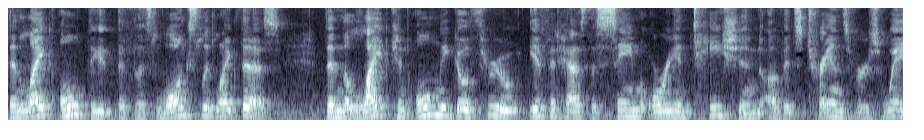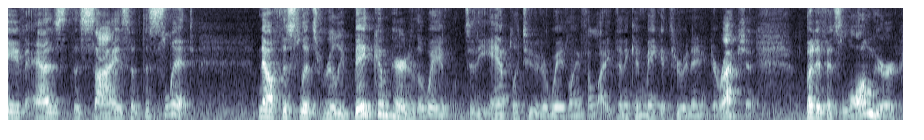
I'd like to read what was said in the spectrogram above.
then light only if this long slit like this, then the light can only go through if it has the same orientation of its transverse wave as the size of the slit. Now, if the slit's really big compared to the wave to the amplitude or wavelength of light, then it can make it through in any direction. But if it's longer,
